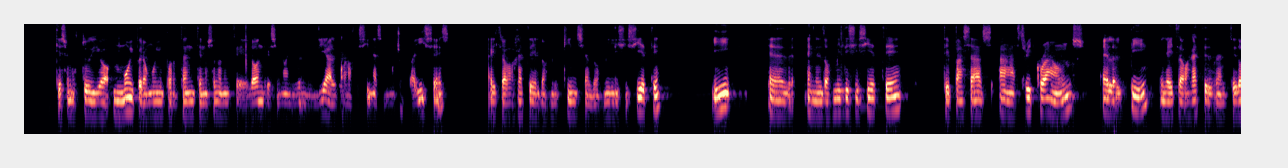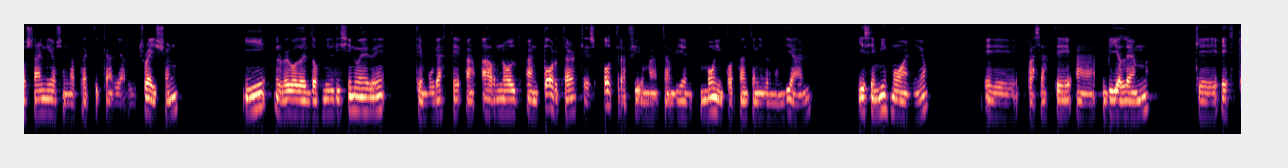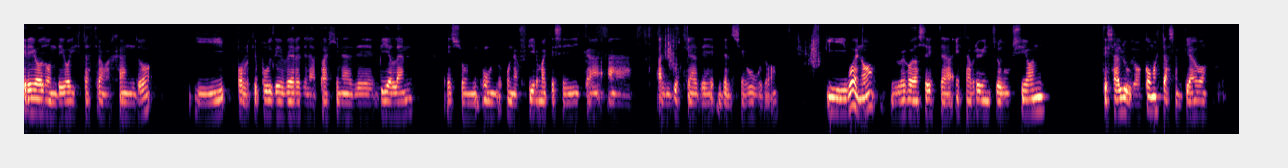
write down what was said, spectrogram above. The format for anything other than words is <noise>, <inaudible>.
que es un estudio muy, pero muy importante, no solamente de Londres, sino a nivel mundial, con oficinas en muchos países. Ahí trabajaste del 2015 al 2017 y eh, en el 2017 te pasas a Three Crowns LLP y ahí trabajaste durante dos años en la práctica de arbitration y luego del 2019 te mudaste a Arnold and Porter, que es otra firma también muy importante a nivel mundial, y ese mismo año eh, pasaste a BLM, que es creo donde hoy estás trabajando y por lo que pude ver de la página de BLM, es una firma que se dedica a, la industria del seguro. Y bueno, luego de hacer esta, esta breve introducción, te saludo. ¿Cómo estás, Santiago?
